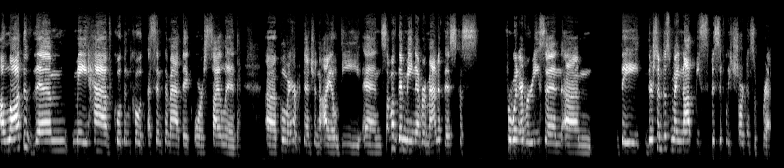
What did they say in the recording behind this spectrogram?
A lot of them may have quote unquote asymptomatic or silent uh, pulmonary hypertension, ILD, and some of them may never manifest because, for whatever reason, um, they their symptoms may not be specifically shortness of breath.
